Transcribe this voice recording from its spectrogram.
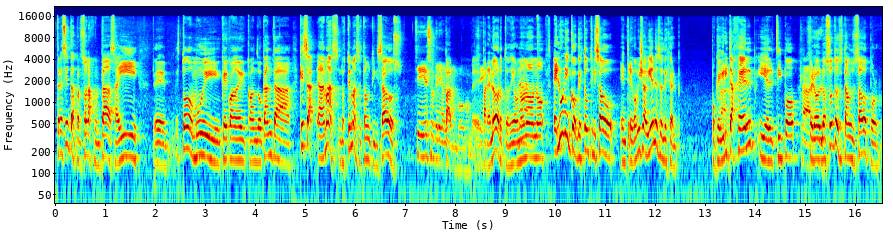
300 personas juntadas ahí. eh, es todo muy. que cuando, cuando canta. Que esa, además, los temas están utilizados Sí, eso quería pa- hablar un poco. eh, sí. para el orto, digo, no, no, No. no. El único que está utilizado, entre comillas, bien es el de Help. Porque Claro. grita Help y el tipo. Claro. Pero los otros están usados por.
